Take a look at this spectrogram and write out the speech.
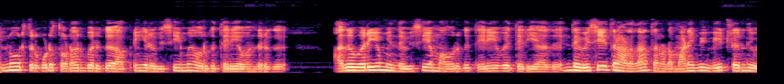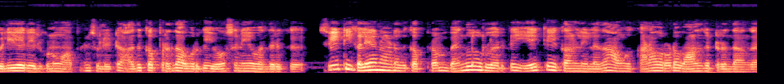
இன்னொருத்தர் கூட தொடர்பு இருக்குது அப்படிங்கிற விஷயமே அவருக்கு தெரிய வந்திருக்கு. அது வரையும் இந்த விஷயம் அவருக்கு தெரியவே தெரியாது. இந்த விஷயத்தினால தான் தன்னோட மனைவி வீட்டிலேருந்து இருந்து வெளியேறி இருக்கணும் அப்படின்னு சொல்லிட்டு அதுக்கப்புறம் தான் அவருக்கு யோசனையே வந்திருக்கு. ஸ்வீட்டி கல்யாணம் ஆனதுக்கப்புறம் பெங்களூரில் இருக்க ஏகே காலனியில் தான் அவங்க கணவரோட வாழ்ந்துட்டு இருந்தாங்க.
